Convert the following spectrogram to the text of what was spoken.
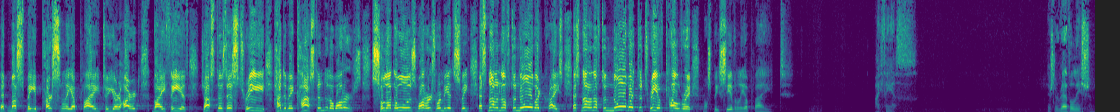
it must be personally applied to your heart by faith. Just as this tree had to be cast into the waters so that those waters were made sweet. It's not enough to know about Christ. It's not enough to know about the tree of Calvary. It must be savingly applied by faith. There's the revelation.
